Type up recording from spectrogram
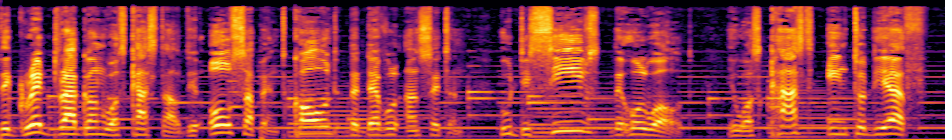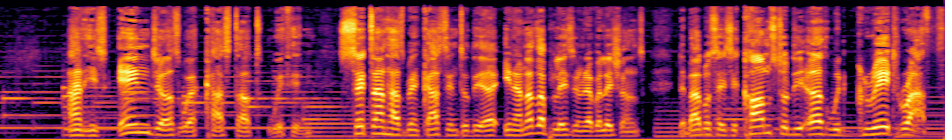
the great dragon was cast out, the old serpent called the devil and Satan, who deceives the whole world. He was cast into the earth, and his angels were cast out with him. Satan has been cast into the earth. In another place in Revelations, the Bible says he comes to the earth with great wrath.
